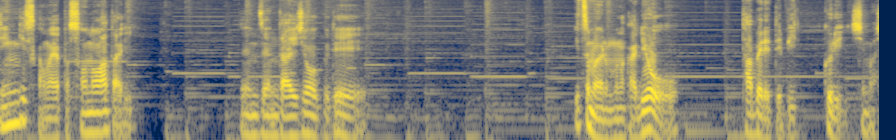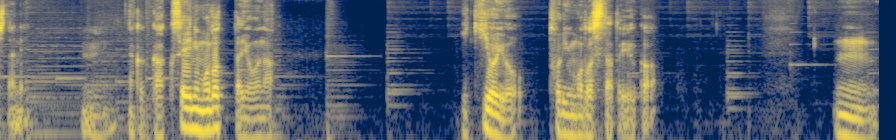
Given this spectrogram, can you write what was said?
ジンギスカンはやっぱそのあたり、全然大丈夫で、いつもよりもなんか量を食べれてびっくりしましたね。うん。なんか学生に戻ったような勢いを取り戻したというか、うん。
